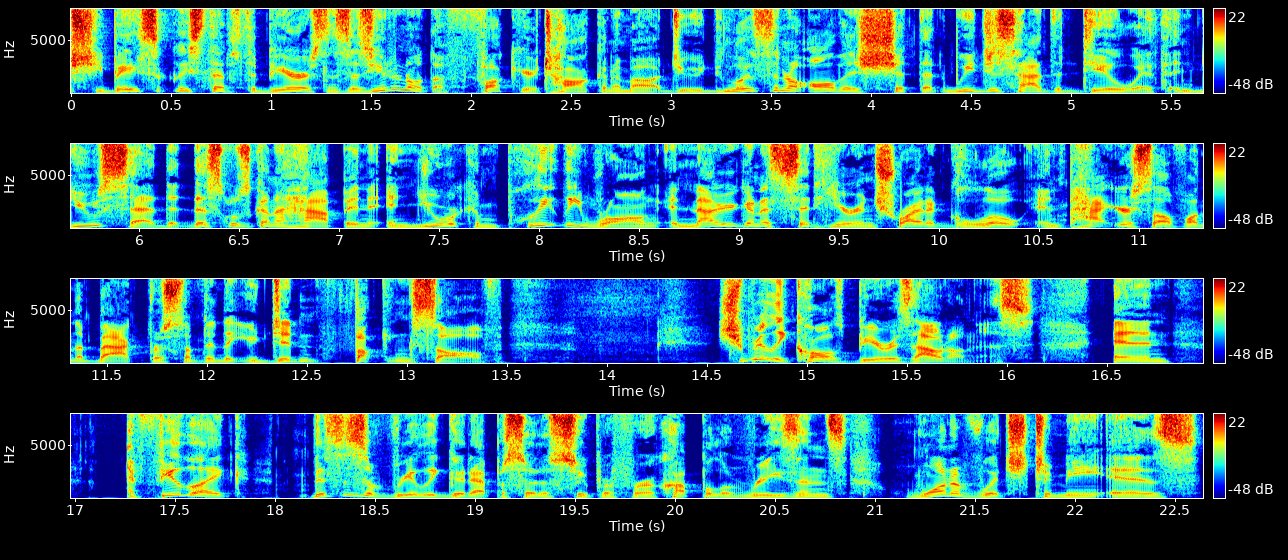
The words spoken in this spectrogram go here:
she basically steps to Beerus and says, You don't know what the fuck you're talking about, dude. Listen to all this shit that we just had to deal with. And you said that this was going to happen and you were completely wrong. And now you're going to sit here and try to gloat and pat yourself on the back for something that you didn't fucking solve. She really calls Beerus out on this. And I feel like this is a really good episode of Super for a couple of reasons. One of which to me is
